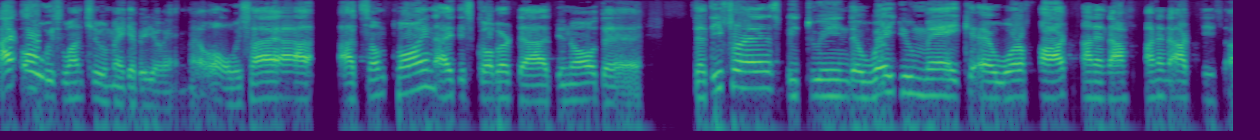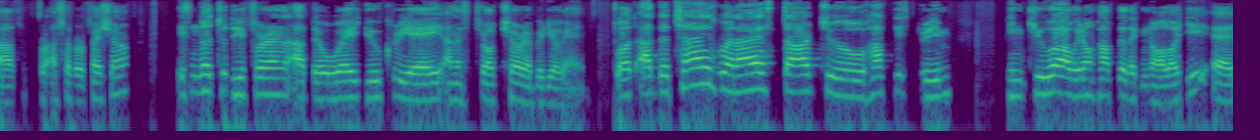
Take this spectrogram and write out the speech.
I always want to make a video game. Always. I, I at some point I discovered that you know the the difference between the way you make a work of art and an and an artist as as a professional is not too different at the way you create and structure a video game. But at the times when I start to have this dream, in Cuba we don't have the technology uh,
